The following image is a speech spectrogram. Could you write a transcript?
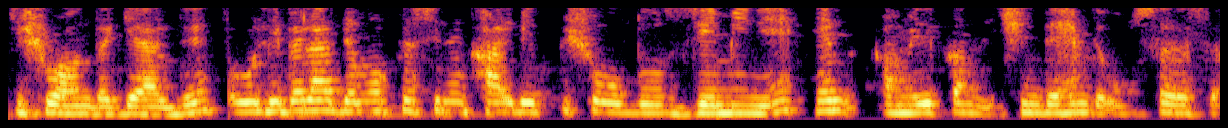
ki şu anda geldi. O liberal demokrasinin kaybetmiş olduğu zemini hem Amerika'nın içinde hem de uluslararası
